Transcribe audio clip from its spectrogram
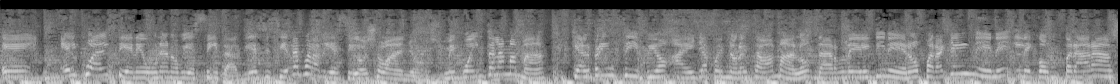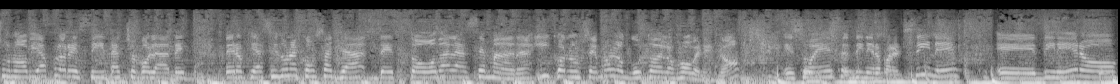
eh, el cual tiene una noviecita, 17 para 18 años. Me cuenta la mamá que al principio a ella pues no le estaba malo darle el dinero para que el nene le comprara a su novia florecitas, chocolate, pero que ha sido una cosa ya de toda la semana y conocemos los gustos de los jóvenes, ¿no? Eso es dinero para el cine, eh, dinero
